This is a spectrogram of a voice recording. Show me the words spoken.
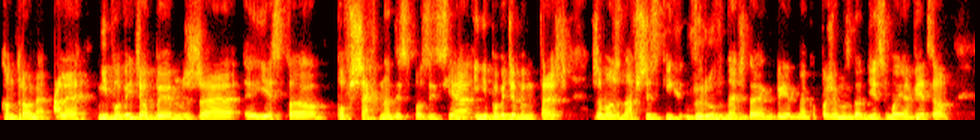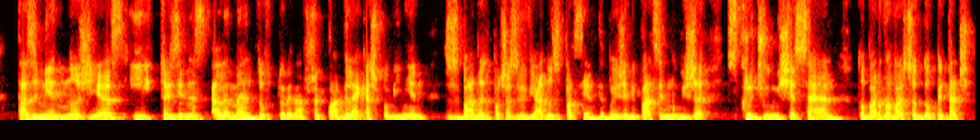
kontrolę. Ale nie powiedziałbym, że jest to powszechna dyspozycja i nie powiedziałbym też, że można wszystkich wyrównać do jakby jednego poziomu. Zgodnie z moją wiedzą, ta zmienność jest i to jest jeden z elementów, który na przykład lekarz powinien zbadać podczas wywiadu z pacjentem, bo jeżeli pacjent mówi, że skrócił mi się sen, to bardzo ważne dopytać,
